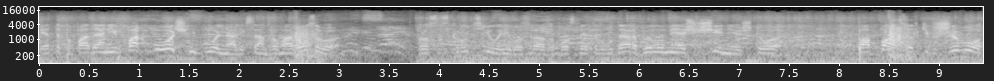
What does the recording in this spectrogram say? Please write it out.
Это попадание в пах очень больно Александру Морозову просто скрутило его сразу после этого удара. Было у меня ощущение, что попал все-таки в живот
